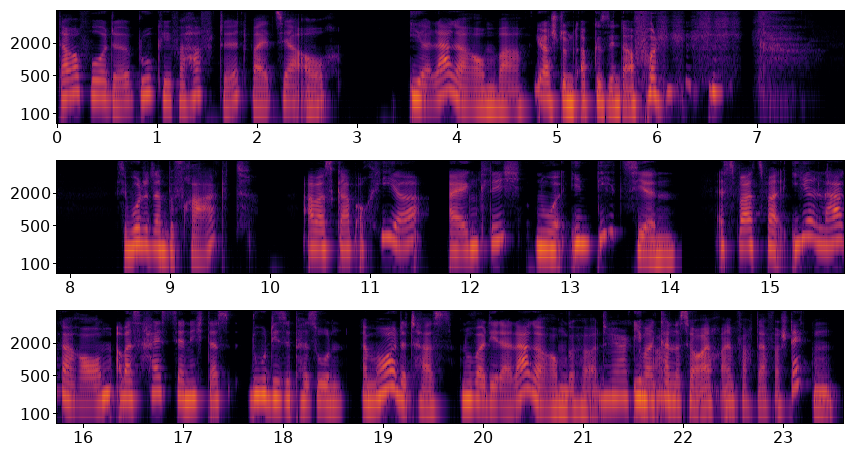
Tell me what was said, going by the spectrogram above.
Darauf wurde Brookie verhaftet, weil es ja auch ihr Lagerraum war. Ja, stimmt, abgesehen davon. Sie wurde dann befragt, aber es gab auch hier eigentlich nur Indizien. Es war zwar ihr Lagerraum, aber es heißt ja nicht, dass du diese Person ermordet hast, nur weil dir der Lagerraum gehört. Ja, klar. Jemand kann das ja auch einfach da verstecken.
